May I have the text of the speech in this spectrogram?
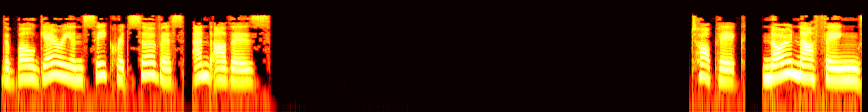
the Bulgarian Secret Service, and others. Topic: Know-Nothings.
